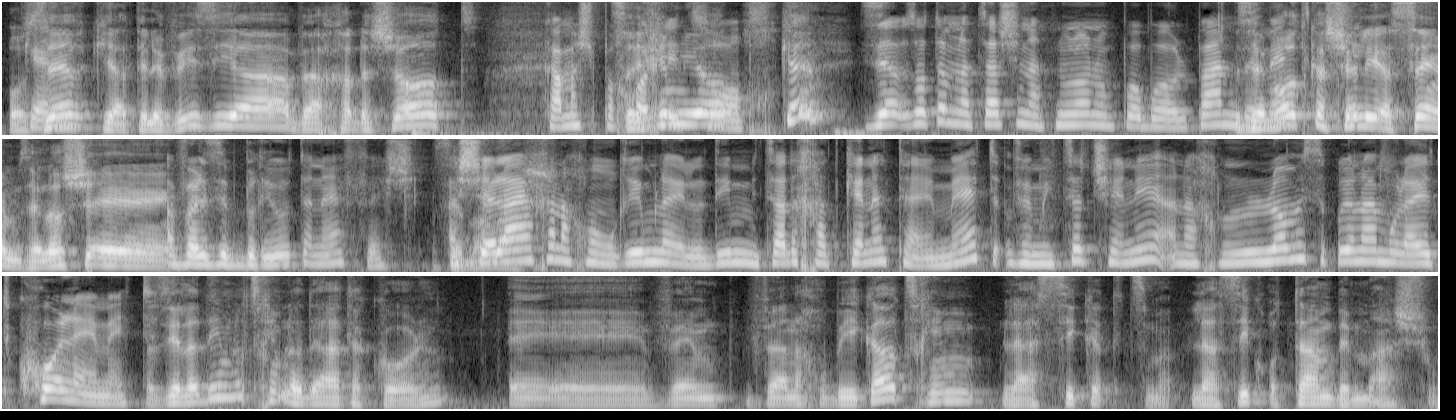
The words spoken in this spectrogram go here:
עוזר, כן. כי הטלוויזיה והחדשות... כמה שפחות לצרוך. להיות, כן. זה, זאת המלצה שנתנו לנו פה באולפן. זה באמת, מאוד קשה ליישם, זה לא ש... אבל זה בריאות הנפש. זה השאלה ממש. איך אנחנו אומרים לילדים מצד אחד כן את האמת, ומצד שני אנחנו לא מספרים להם אולי את כל האמת. אז ילדים לא צריכים לדעת הכל, אה, והם, ואנחנו בעיקר צריכים להעסיק את עצמם, להעסיק אותם במשהו.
